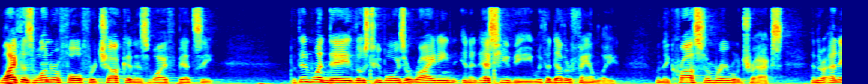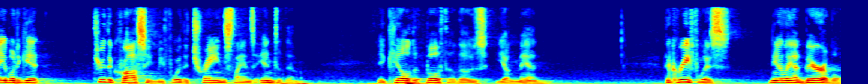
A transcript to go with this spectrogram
Life is wonderful for Chuck and his wife Betsy. But then one day, those two boys are riding in an SUV with another family when they cross some railroad tracks and they're unable to get through the crossing before the train slams into them. It killed both of those young men. The grief was nearly unbearable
